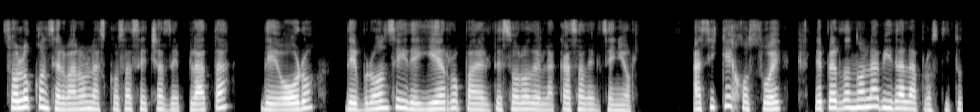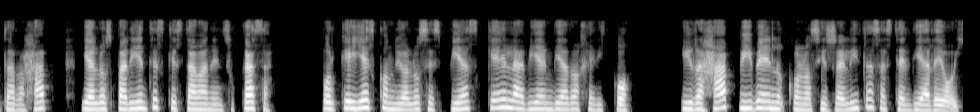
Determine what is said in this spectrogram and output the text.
Solo conservaron las cosas hechas de plata, de oro, de bronce y de hierro para el tesoro de la casa del Señor. Así que Josué le perdonó la vida a la prostituta Rahab y a los parientes que estaban en su casa, porque ella escondió a los espías que él había enviado a Jericó, y Rahab vive con los israelitas hasta el día de hoy.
